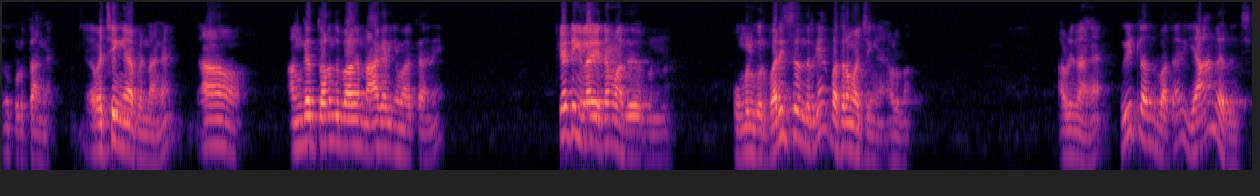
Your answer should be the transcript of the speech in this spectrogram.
வந்து கொடுத்தாங்க. வச்சிங்க அப்படின்னாங்க. நான் அங்கே திறந்து பார்க்க நாகரிகமாக இருக்காது கேட்டீங்களா என்னமா அது அப்படின்னு? உங்களுக்கு ஒரு பரிசு தந்திருக்கேன் பத்திரமா வச்சுங்க. அவ்வளோதான் அப்படின்னாங்க. வீட்டில் வந்து பார்த்தா யானை இருந்துச்சு.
